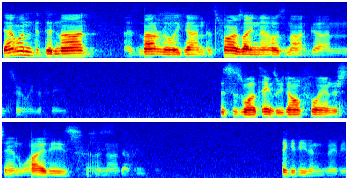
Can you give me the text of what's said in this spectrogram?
That one did not, has not really gotten, as far as I know, has not gotten certainly to phase. two. This is one of the things we don't fully understand why these are not. It even maybe.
